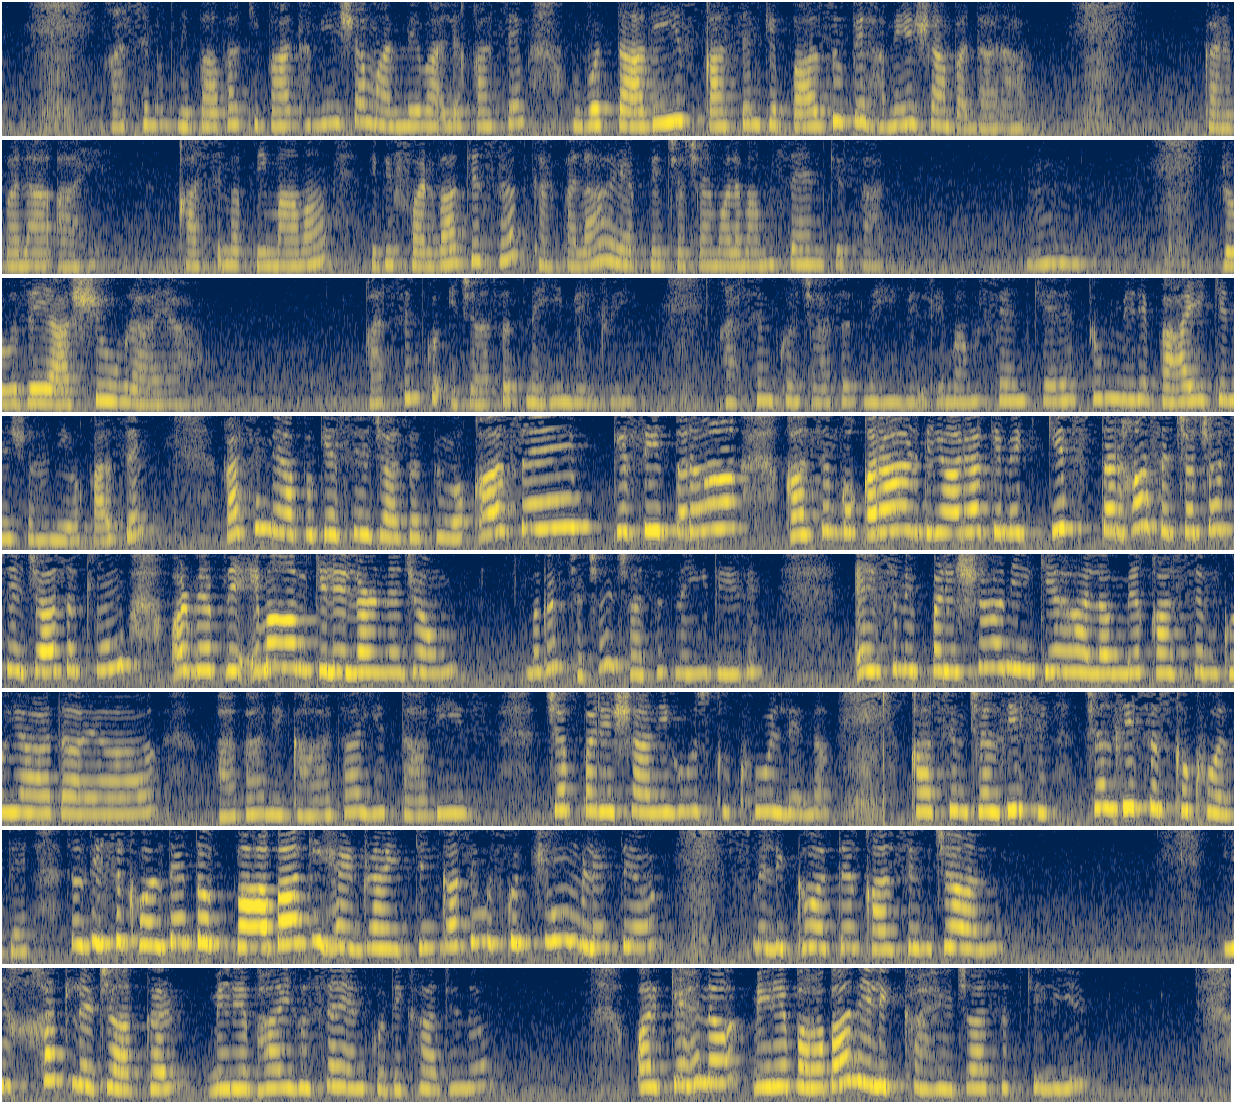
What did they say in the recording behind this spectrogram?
कासिम अपने बाबा की बात हमेशा मानने वाले कासिम वो तावीज कासिम के बाजू पे हमेशा बंधा रहा। करबला आए। कासिम अपनी मामा बीबी फरवा के साथ करबला आए अपने चचा मौलाना हुसैन के साथ। हम्म, रोज़े आशूर आया। कासिम को इजाज़त नहीं मिल रही। कासिम को इजाज़त नहीं मिल रही। माम हुसैन कह रहे हैं, तुम मेरे भाई की निशानी हो, कासिम। कासिम, मैं आपको कैसे इजाज़त दूँ? कासिम, किसी तरह कासिम को करार दिया रहा कि मैं किस तरह से चचा से इजाज़त लूँ और मैं अपने इमाम के लिए लड़ने जाऊँ? मगर चचा इजाज़त नहीं दे रहे। ऐसे में परेशानी के आलम में कासिम को याद आया? बाबा ने कहा था ये तावीज, जब परेशानी हो उसको खोल लेना। कासिम, जल्दी से जल्दी से उसको खोलते हैं जल्दी से खोलते हैं तो बाबा की हैंड राइटिंग कासिम, उसको चूम लेते हैं। इसमें लिखा होता है, कासिम जान, ये खत ले जाकर मेरे भाई हुसैन को दिखा देना और कहना, मेरे बाबा ने लिखा है इजाज़त के लिए।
